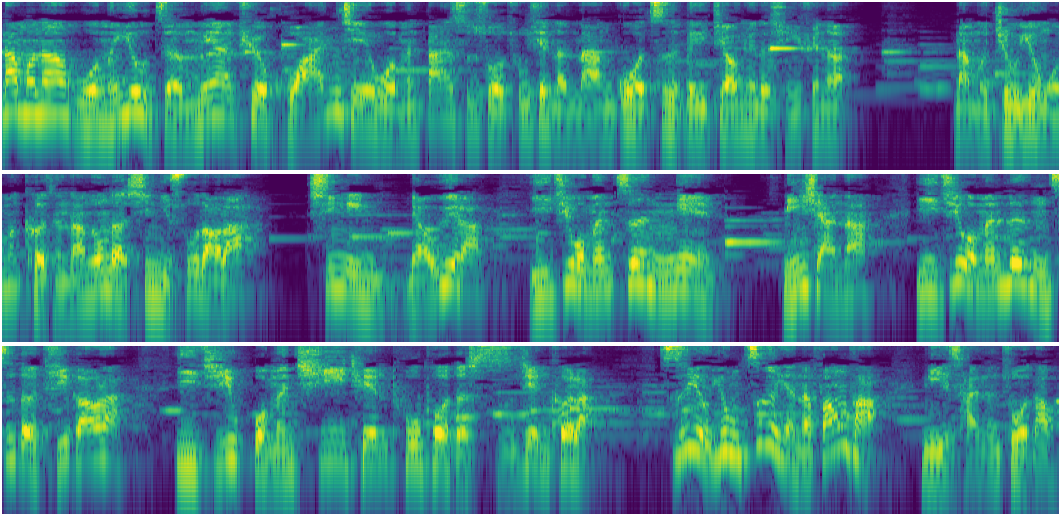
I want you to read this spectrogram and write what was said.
那么呢，我们又怎么样去缓解我们当时所出现的难过、自卑、焦虑的情绪呢？那么就用我们课程当中的心理疏导啦、心理疗愈啦，以及我们正念冥想啦，以及我们认知的提高啦，以及我们七天突破的实践课啦。只有用这样的方法，你才能做到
